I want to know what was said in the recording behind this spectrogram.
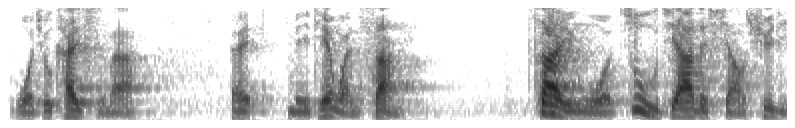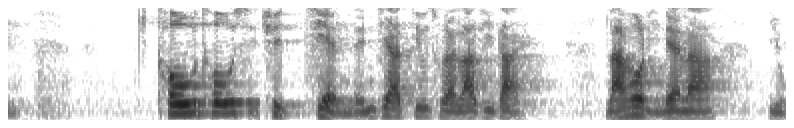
我就开始呢，哎，每天晚上，在我住家的小区里，偷偷去捡人家丢出来垃圾袋，然后里面呢有，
